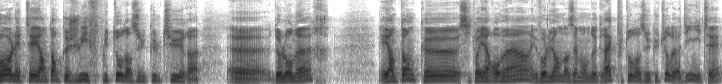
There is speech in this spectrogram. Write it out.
Paul était, en tant que juif, plutôt dans une culture euh, de l'honneur, et en tant que citoyen romain, évoluant dans un monde grec, plutôt dans une culture de la dignité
